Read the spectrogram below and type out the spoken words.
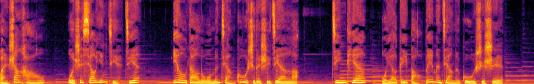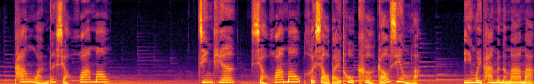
晚上好，我是小影姐姐，又到了我们讲故事的时间了。今天我要给宝贝们讲的故事是《贪玩的小花猫》。今天小花猫和小白兔可高兴了，因为他们的妈妈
